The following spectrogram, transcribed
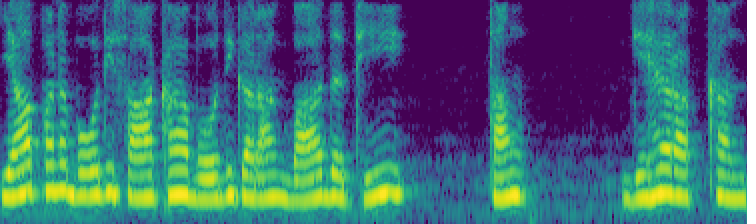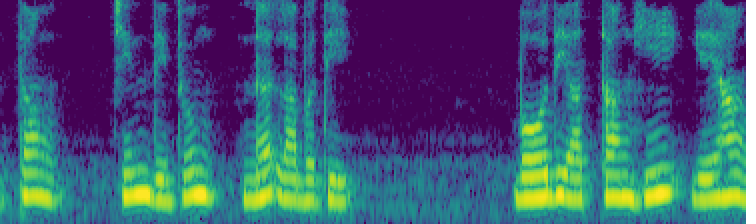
යාපන බෝධි සාඛා බෝධි ගරං බාදති තං ගෙහරක්ඛන්තං චින්දිතුං න ලබති. බෝධි අත්තං හි ගේහං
